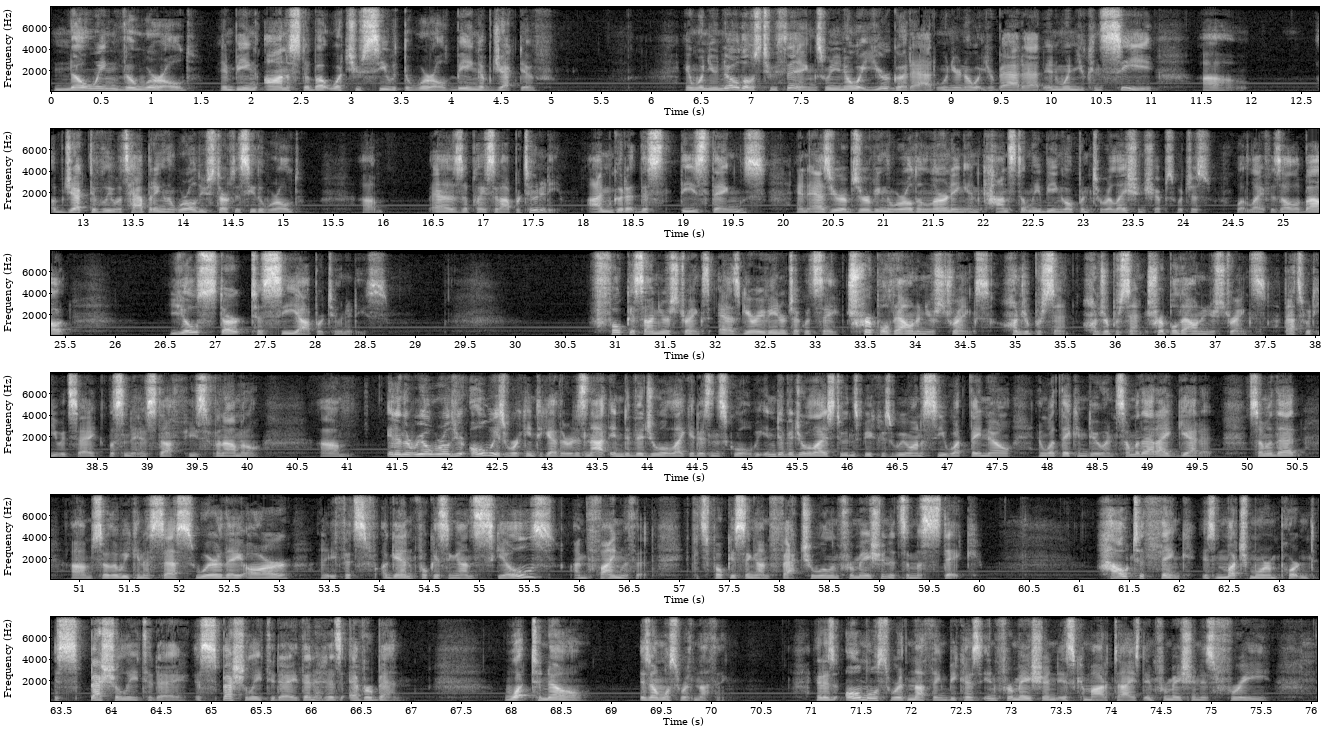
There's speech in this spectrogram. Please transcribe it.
knowing the world and being honest about what you see with the world, being objective. And when you know those two things, when you know what you're good at, when you know what you're bad at, and when you can see uh, objectively what's happening in the world, you start to see the world uh, as a place of opportunity. I'm good at this these things, and as you're observing the world and learning and constantly being open to relationships, which is what life is all about, you'll start to see opportunities focus on your strengths. As Gary Vaynerchuk would say, triple down on your strengths. 100%, 100%, triple down on your strengths. That's what he would say. Listen to his stuff. He's phenomenal. Um, and in the real world, you're always working together. It is not individual like it is in school. We individualize students because we want to see what they know and what they can do. And some of that, I get it. Some of that, um, so that we can assess where they are. If it's, again, focusing on skills, I'm fine with it. If it's focusing on factual information, it's a mistake how to think is much more important, especially today, especially today, than it has ever been. What to know is almost worth nothing. It is almost worth nothing because information is commoditized, information is free.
